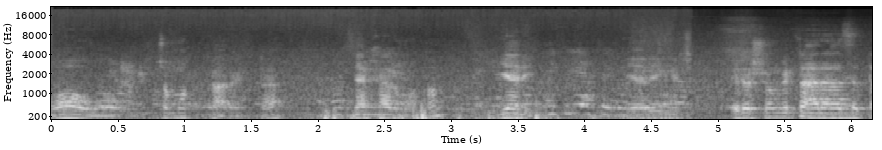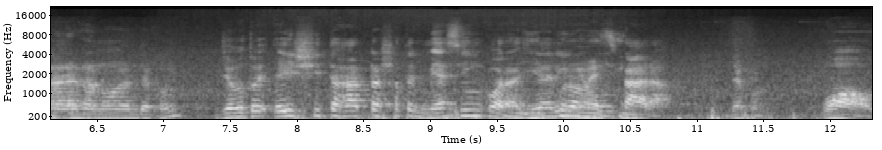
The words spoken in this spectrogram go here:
ওয়াও ওয়াও চমৎকার একটা দেখার মতন ইয়ারিং। ইয়ারিং এটার সঙ্গে টারা আছে টারাটা নয় দেখুন। যেহেতু এই সীতাহারটার সাথে ম্যাচিং করা ইয়ারিং এবং। টারা দেখুন ওয়াও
